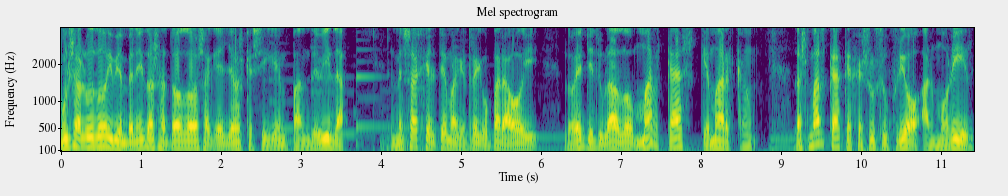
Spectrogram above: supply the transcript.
Un saludo y bienvenidos a todos aquellos que siguen Pan de Vida. El mensaje, el tema que traigo para hoy, lo he titulado Marcas que marcan. Las marcas que Jesús sufrió al morir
